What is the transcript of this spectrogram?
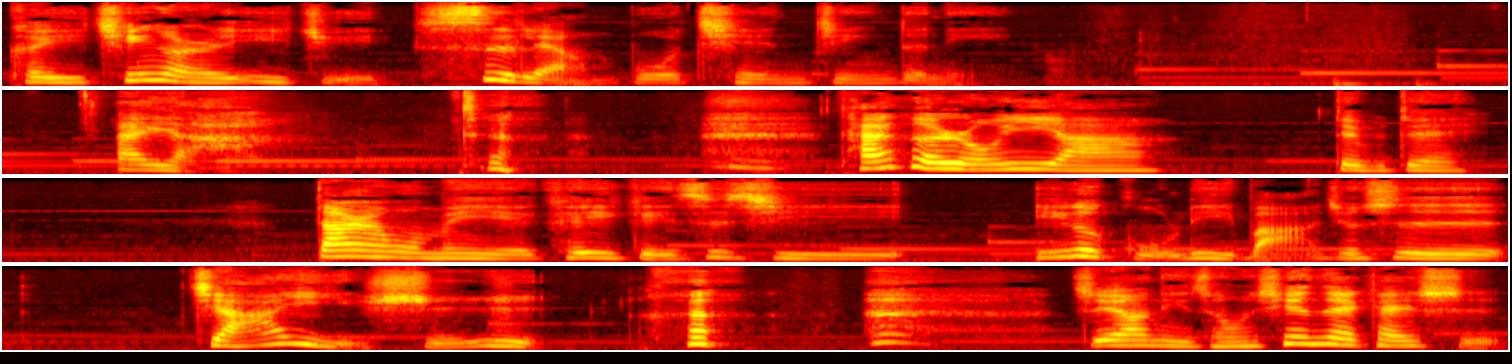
可以轻而易举四两拨千斤的你。哎呀，谈何容易啊，对不对？当然，我们也可以给自己。一个鼓励吧，就是假以时日，只要你从现在开始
